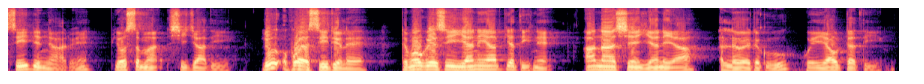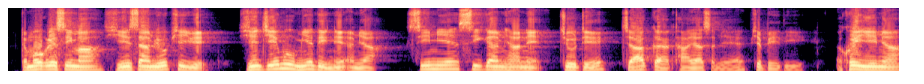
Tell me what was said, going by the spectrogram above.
စေးပညာတွင် ပြောစမှတ်ရှိကြသည် လူအဖွဲ့အစည်းတွင်လည်းဒီမိုကရေစီရန်ရာပြက်သည်နှင့် အာဏာရှင်ရန်ရာအလွယ်တကူဝေရောက်တတ်သည် ဒီမိုကရေစီမှာရေစံမျိုးဖြစ်၍ယဉ်ကျေးမှုမြင့်သည့်နှင့်အမျှစီးမြဲစည်းကမ်းများနှင့်ကြိုတင်ကြားကန်ထားရစမြဲဖြစ်ပေသည် အခွင့်အရေးများ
